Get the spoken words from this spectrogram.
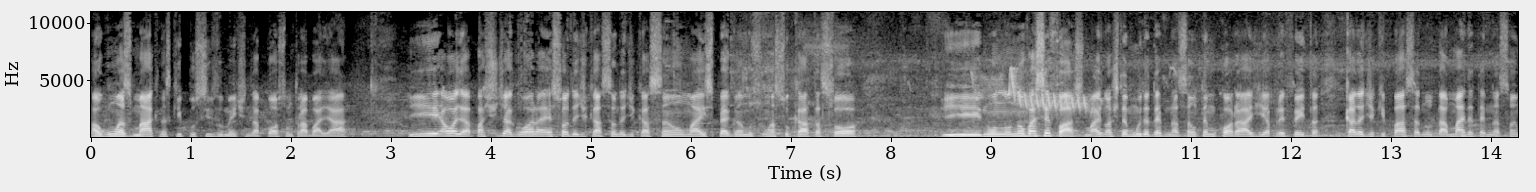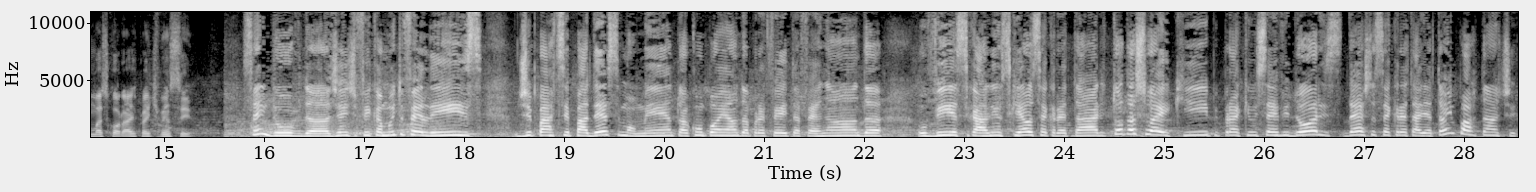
algumas máquinas que possivelmente ainda possam trabalhar. E olha, a partir de agora é só dedicação, dedicação, mas pegamos uma sucata só, e não, não vai ser fácil, mas nós temos muita determinação, temos coragem e a prefeita, cada dia que passa, nos dá mais determinação e mais coragem para a gente vencer. Sem dúvida, a gente fica muito feliz de participar desse momento, acompanhando a prefeita Fernanda, o vice Carlinhos, que é o secretário, toda a sua equipe, para que os servidores desta secretaria tão importante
